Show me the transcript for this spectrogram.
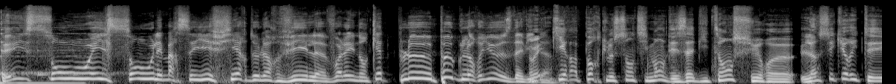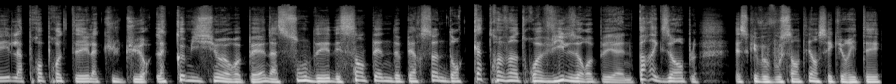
Et ils sont où ils sont où les Marseillais fiers de leur ville? Voilà une enquête peu, peu glorieuse, David. Oui, qui rapporte le sentiment des habitants sur euh, l'insécurité, la propreté, la culture. La Commission européenne a sondé des centaines de personnes dans 83 villes européennes. Par exemple, est-ce que vous vous sentez en sécurité?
